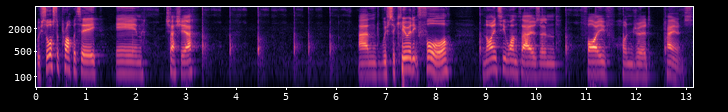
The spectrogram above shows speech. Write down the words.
We've sourced a property in Cheshire and we've secured it for £91,500.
